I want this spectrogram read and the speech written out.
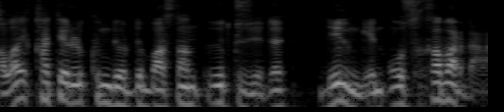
талай қатерлі күндерді басынан өткізеді делінген осы хабарда.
